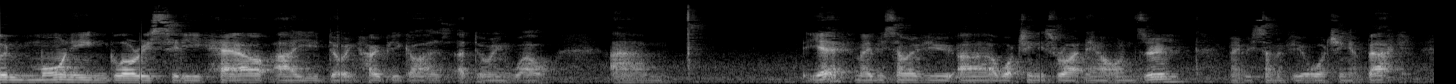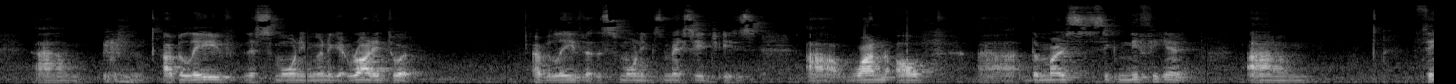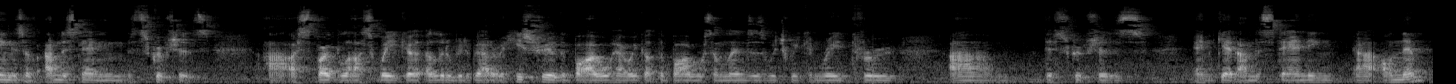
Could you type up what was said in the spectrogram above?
good morning, Glory City. How are you doing? Hope you guys are doing well. Um, yeah, maybe some of you are watching this right now on Zoom. Maybe some of you are watching it back. Um, I believe this morning, we're going to get right into it. I believe that this morning's message is uh, one of uh, the most significant um, things of understanding the scriptures. Uh, I spoke last week a, a, little bit about a history of the Bible, how we got the Bible, some lenses which we can read through um, the scriptures and get understanding uh, on them.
